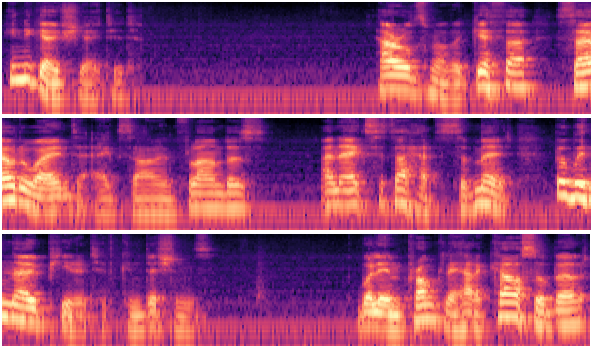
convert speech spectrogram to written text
he negotiated. Harold's mother Githa sailed away into exile in Flanders, and Exeter had to submit, but with no punitive conditions. William promptly had a castle built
